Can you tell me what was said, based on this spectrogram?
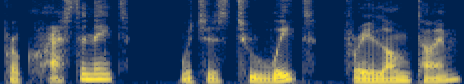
procrastinate, which is to wait for a long time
